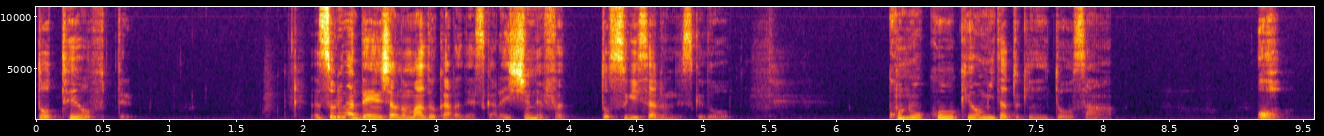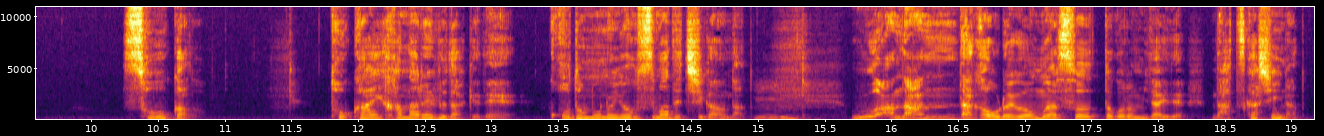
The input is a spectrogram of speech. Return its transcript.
と手を振ってる。それが電車の窓からですから一瞬でふっと過ぎ去るんですけどこの光景を見た時に伊藤さん「あそうか」と。都会離れるだけで子供の様子まで違うんだと。うん。うわなんだか俺が生まれ育った頃みたいで懐かしいなと。まあ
